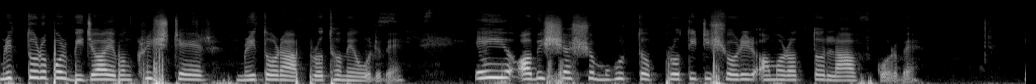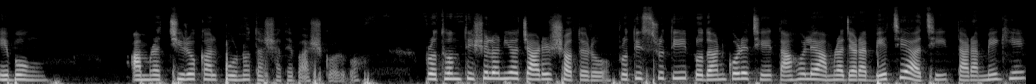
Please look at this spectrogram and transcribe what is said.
মৃত্যুর ওপর বিজয় এবং খ্রিস্টের মৃতরা প্রথমে উঠবে। এই অবিশ্বাস্য মুহূর্ত প্রতিটি শরীর অমরত্ব লাভ করবে এবং আমরা চিরকাল পূর্ণতার সাথে বাস করব। প্রথম তিশলনীয় চারের সতেরো, প্রতিশ্রুতি প্রদান করেছে, তাহলে আমরা যারা বেঁচে আছি, তারা মেঘে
